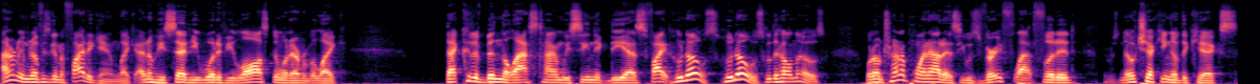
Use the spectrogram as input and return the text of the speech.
I don't even know if he's going to fight again. Like I know he said he would if he lost and whatever, but like that could have been the last time we see Nick Diaz fight. Who knows? Who knows? Who the hell knows? What I'm trying to point out is he was very flat-footed. There was no checking of the kicks.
